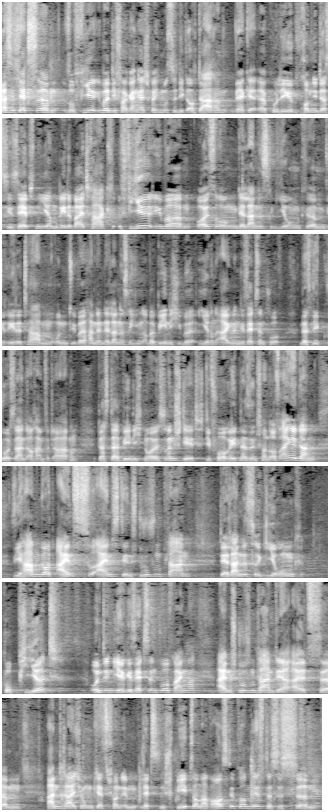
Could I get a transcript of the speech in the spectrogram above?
Dass ich jetzt ähm, so viel über die Vergangenheit sprechen musste, liegt auch daran, Herr Kollege Fromny, dass Sie selbst in Ihrem Redebeitrag viel über Äußerungen der Landesregierung ähm, geredet haben und über Handeln der Landesregierung, aber wenig über Ihren eigenen Gesetzentwurf. Das liegt kurzerhand auch einfach daran, dass da wenig Neues drinsteht. Die Vorredner sind schon darauf eingegangen. Sie haben dort eins zu eins den Stufenplan der Landesregierung kopiert und in Ihr Gesetzentwurf reingemacht. Einen Stufenplan, der als ähm, Handreichung jetzt schon im letzten Spätsommer rausgekommen ist. Das ist, ähm,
